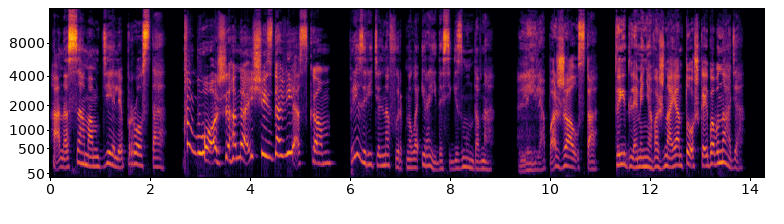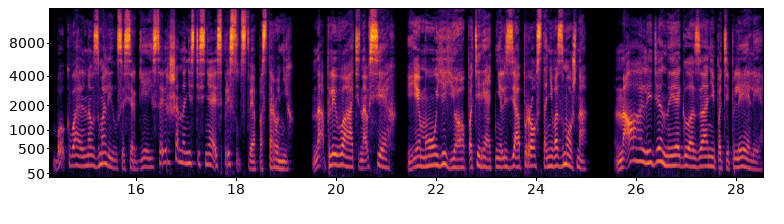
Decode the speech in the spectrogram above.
а на самом деле просто... «Боже, она еще и с довеском!» презрительно фыркнула Ираида Сигизмундовна. «Лиля, пожалуйста, ты для меня важна и Антошка, и баба Надя. Буквально взмолился Сергей, совершенно не стесняясь присутствия посторонних. Наплевать на всех. Ему ее потерять нельзя, просто невозможно. Но ледяные глаза не потеплели,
